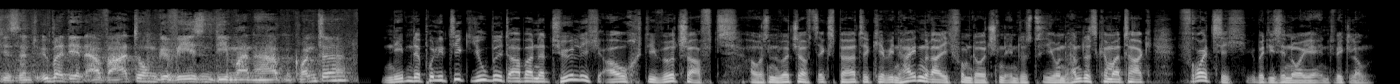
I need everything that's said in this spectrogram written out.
die sind über den Erwartungen gewesen, die man haben konnte. Neben der Politik jubelt aber natürlich auch die Wirtschaft. Außenwirtschaftsexperte Kevin Heidenreich vom Deutschen Industrie- und Handelskammertag freut sich über diese neue Entwicklung.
